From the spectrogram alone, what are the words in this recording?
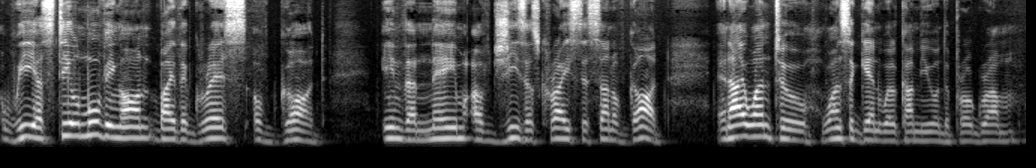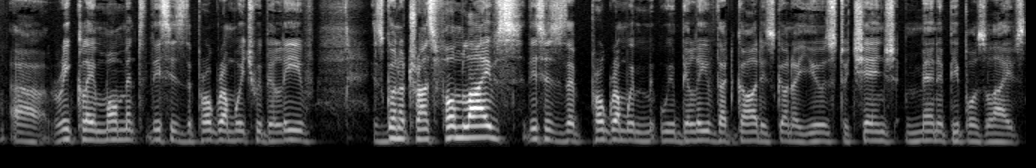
we are still moving on by the grace of God, in the name of Jesus Christ, the Son of God. And I want to once again welcome you on the program, uh, Reclaim Moment. This is the program which we believe is going to transform lives. This is the program we, we believe that God is going to use to change many people's lives.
